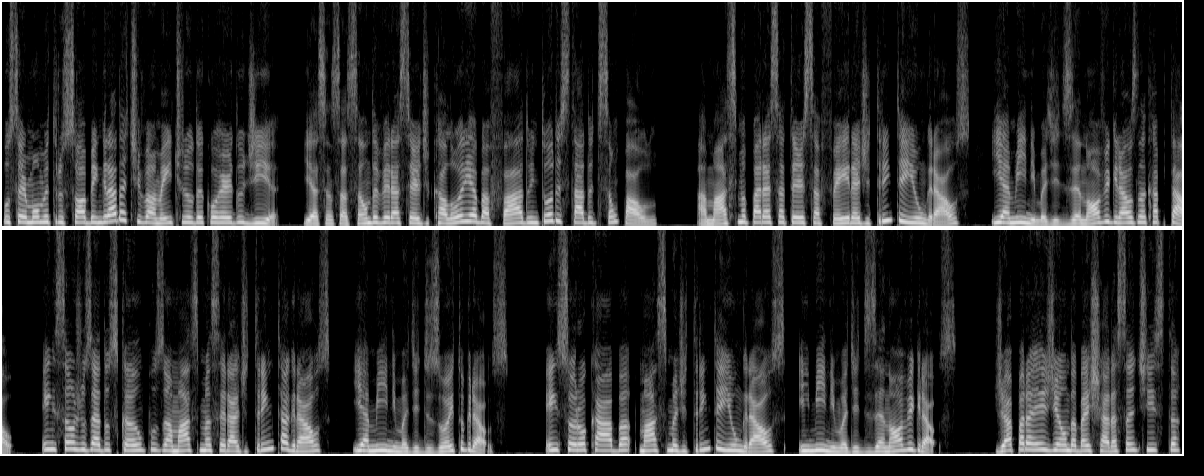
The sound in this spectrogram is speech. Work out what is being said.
os termômetros sobem gradativamente no decorrer do dia e a sensação deverá ser de calor e abafado em todo o estado de São Paulo. A máxima para essa terça-feira é de 31 graus e a mínima de 19 graus na capital. Em São José dos Campos, a máxima será de 30 graus e a mínima de 18 graus. Em Sorocaba, máxima de 31 graus e mínima de 19 graus. Já para a região da Baixada Santista,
